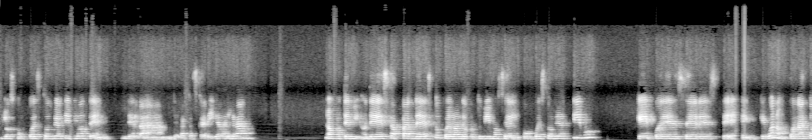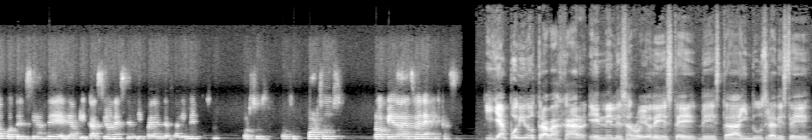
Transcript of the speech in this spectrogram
los compuestos bioactivos de, de, la, de la, cascarilla del grano. De, esta parte, de esto fue donde obtuvimos el compuesto bioactivo, que puede ser, este, que bueno, con alto potencial de, de aplicaciones en diferentes alimentos, por, sus, por, por sus propiedades benéficas. Y ya han podido trabajar en el desarrollo de este de esta industria de este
